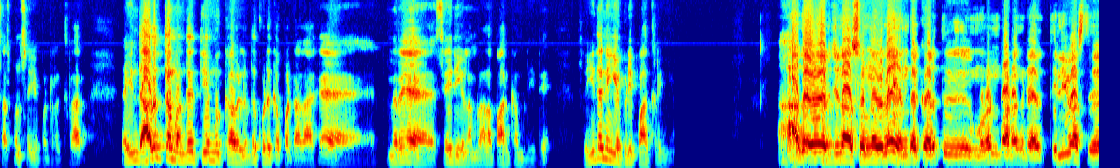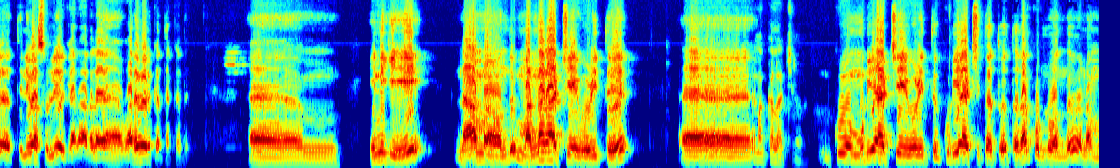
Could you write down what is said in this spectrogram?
சஸ்பெண்ட் செய்யப்பட்டிருக்கிறார். இந்த அழுத்தம் வந்து திமுகவிலிருந்து கொடுக்கப்பட்டதாக நிறைய செய்திகள் நம்மளால பார்க்க முடியுது. ஸோ இதை நீங்க எப்படி பாக்குறீங்க ஆதவ அர்ஜுனா சொன்னதுல எந்த கருத்து முரண்பாடும் கிடையாது. தெளிவா தெளிவா சொல்லியிருக்காரு. அதுல வரவேற்கத்தக்கது. இன்னைக்கு நாம வந்து மன்னராட்சியை ஒழித்து மக்களாட்சியில் முடியாட்சியை ஒழித்து குடியாட்சி தத்துவத்தை தான் கொண்டு வந்து நம்ம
